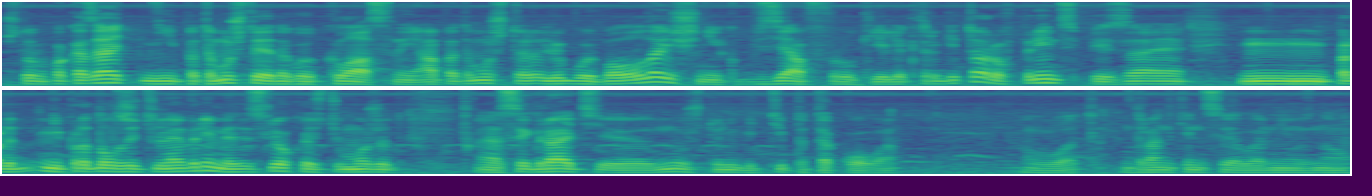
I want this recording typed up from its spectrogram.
чтобы показать, не потому что я такой классный, а потому что любой балалайшник, взяв в руки электрогитару, в принципе, за непродолжительное время с легкостью может э, сыграть, ну, что-нибудь типа такого. Вот, Дранкин Селлар не узнал.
